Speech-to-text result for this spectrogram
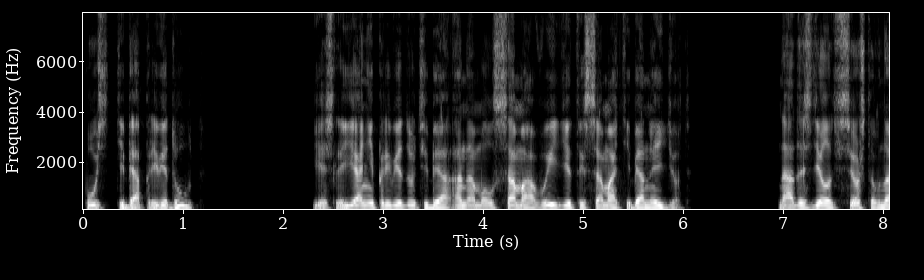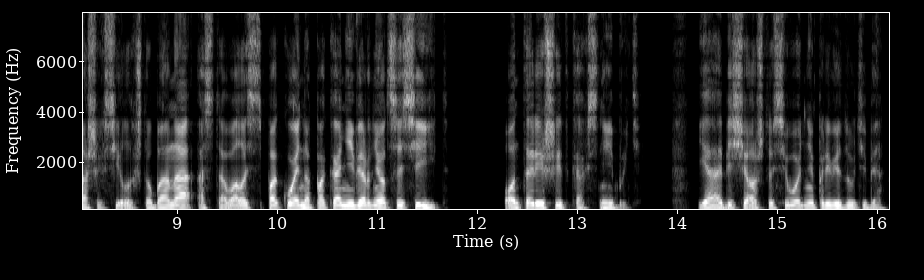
Пусть тебя приведут. Если я не приведу тебя, она, мол, сама выйдет и сама тебя найдет. Надо сделать все, что в наших силах, чтобы она оставалась спокойна, пока не вернется Сиит. Он-то решит, как с ней быть. Я обещал, что сегодня приведу тебя.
